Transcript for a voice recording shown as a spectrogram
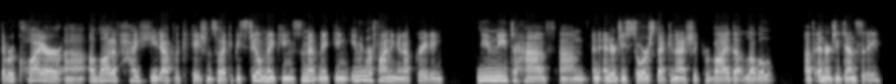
that require uh, a lot of high heat applications. So that could be steel making, cement making, even refining and upgrading. You need to have um, an energy source that can actually provide that level of energy density.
